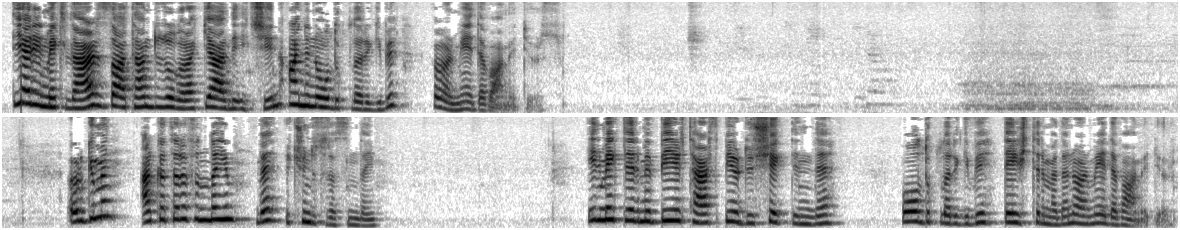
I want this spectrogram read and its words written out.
Diğer ilmekler zaten düz olarak geldiği için aynen oldukları gibi örmeye devam ediyoruz. Örgümün arka tarafındayım ve üçüncü sırasındayım. İlmeklerimi bir ters bir düz şeklinde oldukları gibi değiştirmeden örmeye devam ediyorum.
